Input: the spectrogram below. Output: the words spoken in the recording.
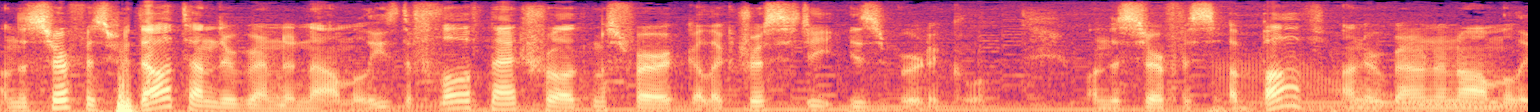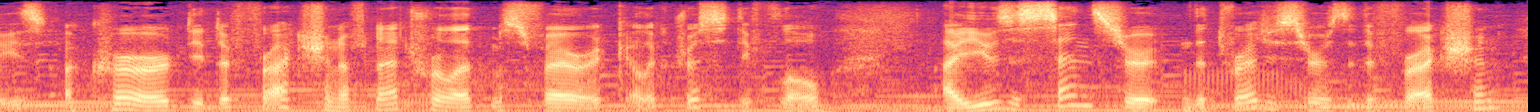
On the surface without underground anomalies, the flow of natural atmospheric electricity is vertical. On the surface above underground anomalies occur the diffraction of natural atmospheric electricity flow I use a sensor that registers the diffraction,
